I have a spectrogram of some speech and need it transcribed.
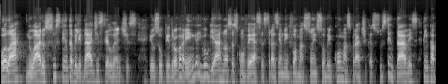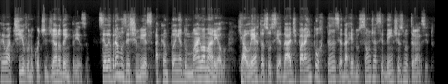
Olá, no ar o Sustentabilidade Estelantes. Eu sou Pedro Alvarenga e vou guiar nossas conversas trazendo informações sobre como as práticas sustentáveis têm papel ativo no cotidiano da empresa. Celebramos este mês a campanha do Maio Amarelo, que alerta a sociedade para a importância da redução de acidentes no trânsito.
